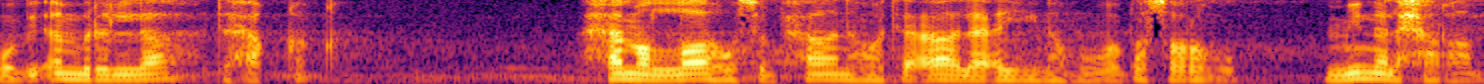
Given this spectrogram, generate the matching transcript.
وبأمر الله تحقق. حمى الله سبحانه وتعالى عينه وبصره من الحرام.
